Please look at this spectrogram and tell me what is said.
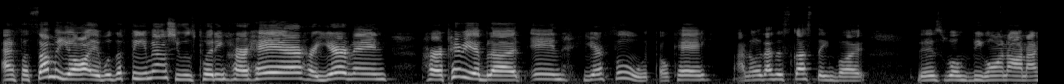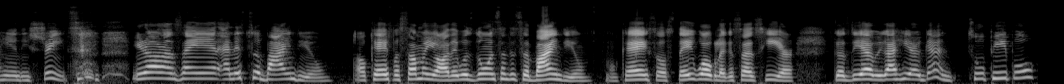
and for some of y'all it was a female she was putting her hair her urine her period blood in your food, okay? I know that's disgusting, but this will be going on out here in these streets. you know what I'm saying? And it's to bind you. Okay, for some of y'all, they was doing something to bind you. Okay, so stay woke, like it says here, because yeah, we got here again two people,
